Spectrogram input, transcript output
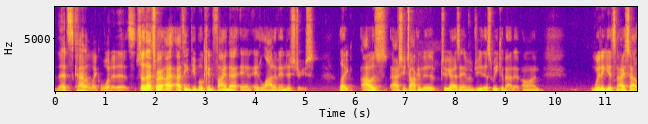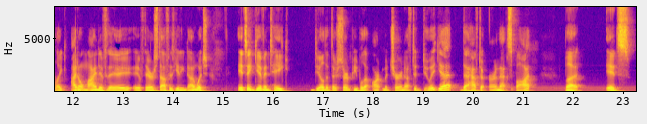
that's kind of like what it is. So that's where I, I think people can find that in a lot of industries. Like I was actually talking to two guys at MMG this week about it on when it gets nice out. Like I don't mind if they if their stuff is getting done, which it's a give and take deal that there's certain people that aren't mature enough to do it yet that have to earn that spot. But it's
